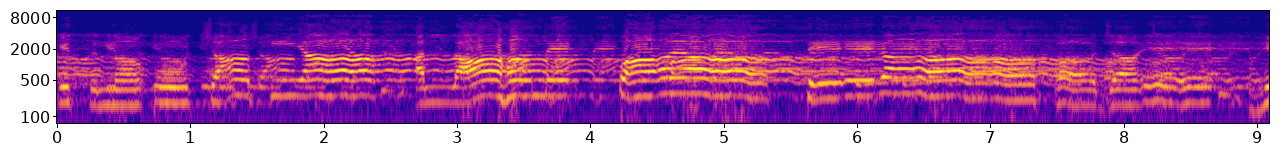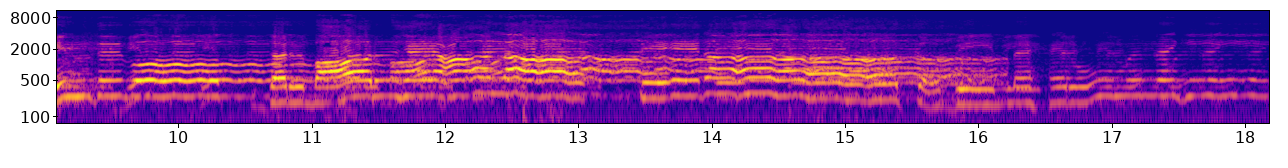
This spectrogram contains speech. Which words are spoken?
کتنا اونچا کیا اللہ نے پایا ہند وہ دربار ہے آلہ تیرا کبھی محروم نہیں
